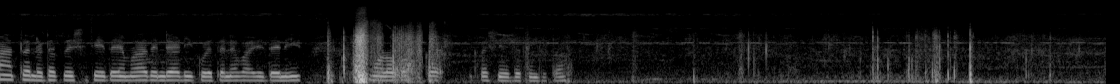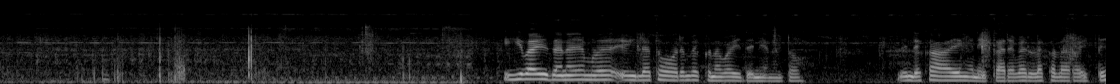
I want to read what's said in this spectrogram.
മാത്രമല്ല കേട്ടോ കൃഷി ചെയ്താൽ നമ്മൾ അതിന്റെ അടിയിൽ കൂടി തന്നെ വഴുതനയും മുളകൊക്കെ കൃഷി ചെയ്തിട്ടുണ്ട് കേട്ടോ ഈ വഴുതന നമ്മൾ ഇല തോരൻ വെക്കണ വഴുതനയാണ് കേട്ടോ. ഇതിന്റെ കായ ഇങ്ങനെ കര വെള്ള കളറായിട്ട്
